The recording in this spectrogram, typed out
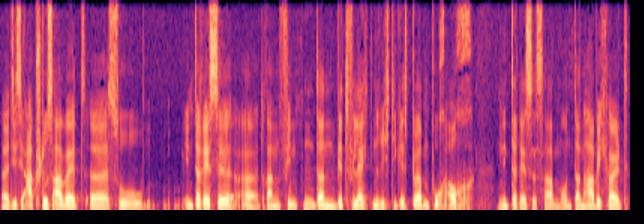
äh, diese Abschlussarbeit äh, so Interesse äh, dran finden, dann wird vielleicht ein richtiges Bourbonbuch auch ein Interesses haben. Und dann habe ich halt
